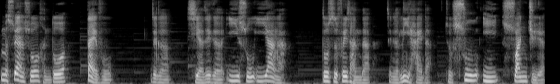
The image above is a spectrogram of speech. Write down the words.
那么虽然说很多。大夫，这个写这个医书医案啊，都是非常的这个厉害的，就书医双绝。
